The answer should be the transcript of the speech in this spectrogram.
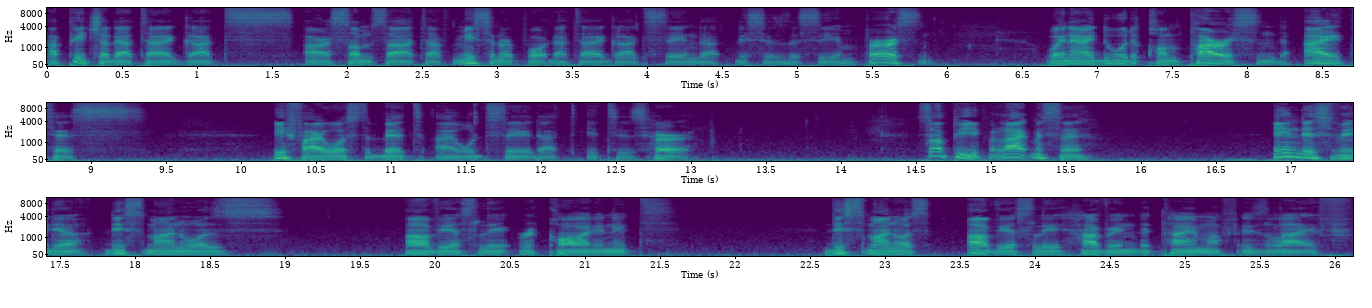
a picture that I got or some sort of missing report that I got saying that this is the same person. When I do the comparison, the eye test, if I was to bet, I would say that it is her. So people, like me say, in this video, this man was obviously recording it. This man was obviously having the time of his life.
